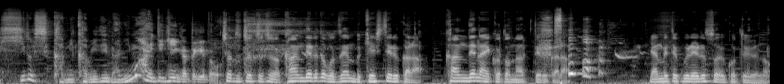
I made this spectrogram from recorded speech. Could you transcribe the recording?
ヒロシカミカミで何も入ってけんかったけど。ちょっとちょっとちょっと噛んでるとこ全部消してるから。噛んでないことになってるから。やめてくれる？そういうこと言うの。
